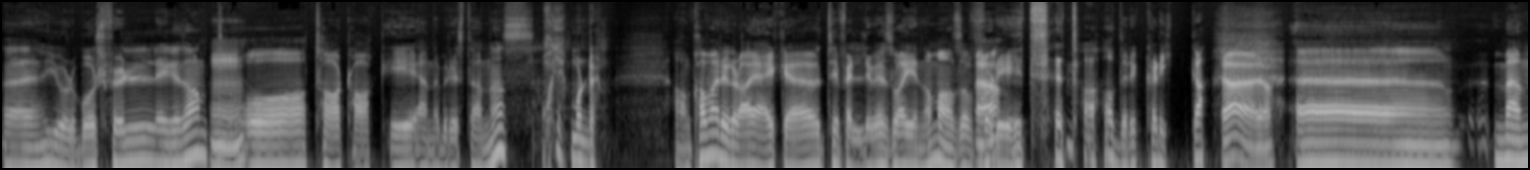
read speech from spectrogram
eh, julebordsfull, ikke sant, Mm. og tar tak i ene brystet hennes. Oi, Morde. Han kan være glad jeg ikke tilfeldigvis var innom, altså, Ja. fordi da hadde det klikka. Ja, ja, ja. Eh, men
